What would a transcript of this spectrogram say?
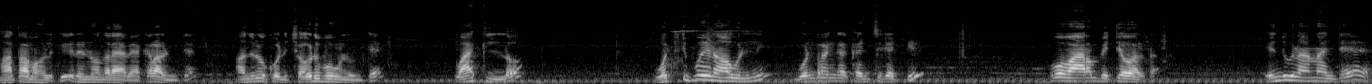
మాతామహులకి రెండు వందల యాభై ఎకరాలు ఉంటే అందులో కొన్ని చౌడు భూములు ఉంటే వాటిల్లో ఒట్టిపోయిన ఆవుల్ని గుండ్రంగా కంచి కట్టి ఓ వారం పెట్టేవారట. ఎందుకు నాన్న అంటే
